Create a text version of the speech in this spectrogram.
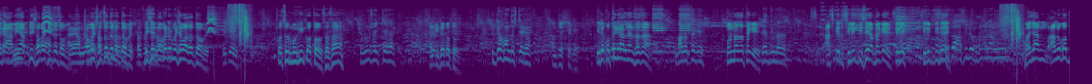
আগে আমি আপনি সবাই ঠিক হতে হবে। সবাই সচেতন হতে হবে। নিজের পকেটের পয়সা বাঁচাতে হবে। কচুর মুখী কত চাচা? ষাট টাকা। আর এটা কত? এটা পঞ্চাশ টাকা। পঞ্চাশ টাকা। এটা কোথেকে আনলেন চাচা? বাজার থেকে। কোন বাজার থেকে? দিন বাজার। আজকের স্লিপ দিছে আপনাকে? স্লিপ? স্লিপ দিছে? ভাইজান আলু কত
